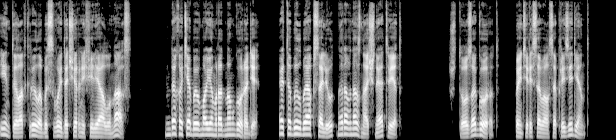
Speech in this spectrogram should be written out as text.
Intel открыла бы свой дочерний филиал у нас, да хотя бы в моем родном городе, это был бы абсолютно равнозначный ответ. «Что за город?» – поинтересовался президент.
